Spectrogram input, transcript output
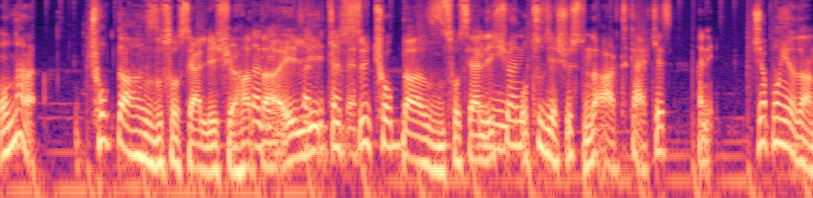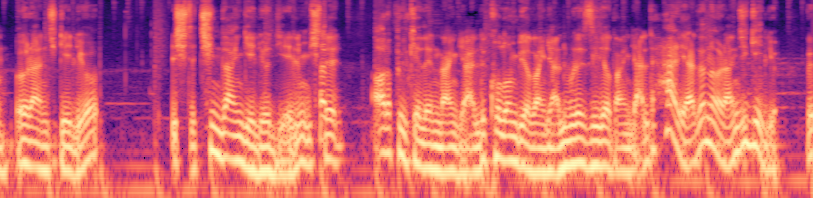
Onlar çok daha hızlı sosyalleşiyor. Hatta Tabii, 50 tabii, tabii. üstü çok daha hızlı sosyalleşiyor. Eminim. Hani 30 yaş üstünde artık herkes hani Japonya'dan öğrenci geliyor. İşte Çin'den geliyor diyelim. İşte Tabii. Arap ülkelerinden geldi, Kolombiya'dan geldi, Brezilya'dan geldi. Her yerden öğrenci geliyor. Ve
